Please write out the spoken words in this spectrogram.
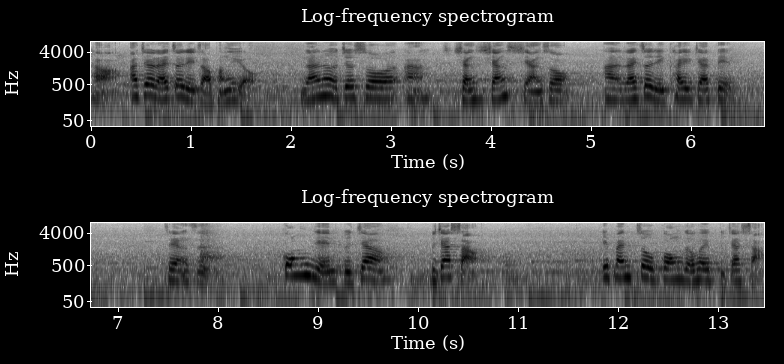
好，啊就来这里找朋友，然后就说啊想想想说啊来这里开一家店，这样子，工人比较比较少，一般做工的会比较少，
